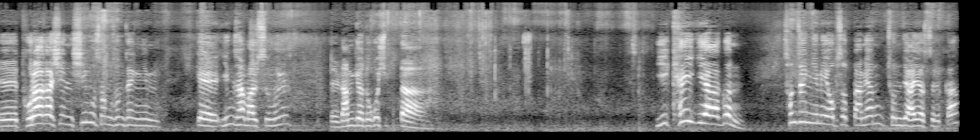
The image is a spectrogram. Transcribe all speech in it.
예, 돌아가신 심우성 선생님께 인사 말씀을 남겨두고 싶다. 이 K기약은 선생님이 없었다면 존재하였을까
